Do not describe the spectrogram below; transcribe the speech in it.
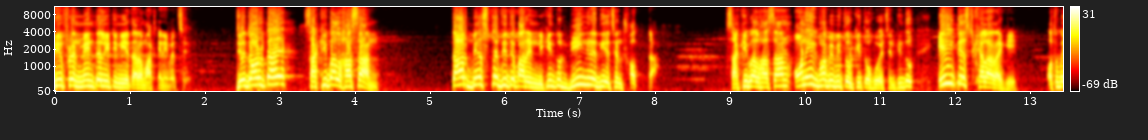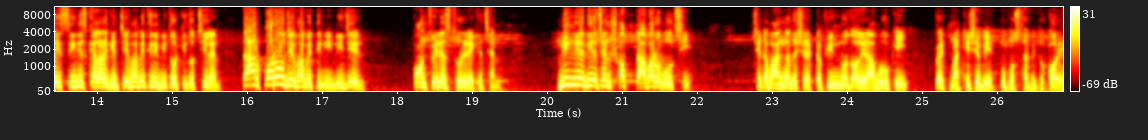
ডিফারেন্ট মেন্টালিটি নিয়ে তারা মাঠে নেমেছে। যে দলটায় সাকিব আল হাসান তার বেস্টটা দিতে পারেননি, কিন্তু নিংড়ে দিয়েছেন সবটা। সাকিব আল হাসান অনেকভাবে বিতর্কিত হয়েছেন, কিন্তু এই টেস্ট খেলার আগে অথবা এই সিরিজ খেলার আগে যেভাবে তিনি বিতর্কিত ছিলেন, তারপরেও যেভাবে তিনি নিজের কনফিডেন্স ধরে রেখেছেন নিংড়ে দিয়েছেন সবটা, আবারও বলছি, সেটা বাংলাদেশের একটা ভিন্ন দলের আবহকেই ট্রেডমার্ক হিসেবে উপস্থাপিত করে।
